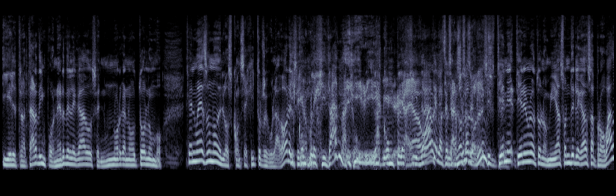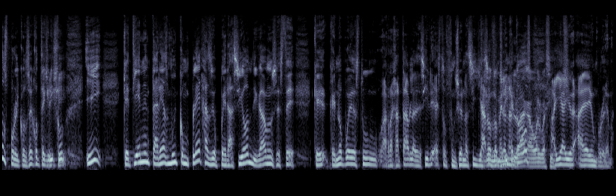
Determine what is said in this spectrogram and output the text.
y el tratar de imponer delegados en un órgano autónomo, que no es uno de los consejitos reguladores. Y complejidad, Nacho. la complejidad de las delegaciones del IMSS. tiene, tienen una autonomía, son delegados aprobados por el Consejo Técnico y que tienen tareas muy complejas de operación, digamos, este, que, que no puedes tú a rajatabla decir esto funciona así, ya Carlos Domenique lo haga o algo así. Ahí hay, ahí hay un problema.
